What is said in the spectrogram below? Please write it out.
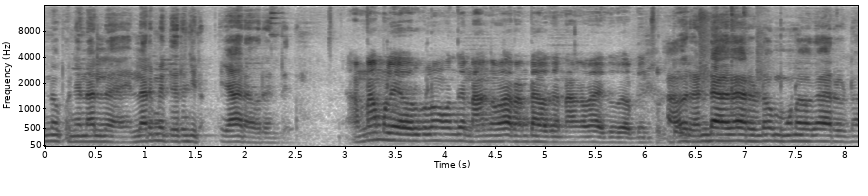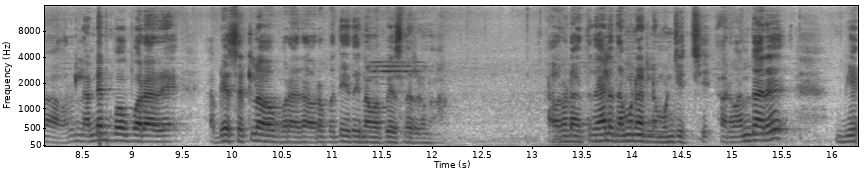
இன்னும் கொஞ்ச நாளில் எல்லாருமே தெரிஞ்சிடும் யார் அவருன்ட்டு. அண்ணாமலை அவர்களும் வந்து நாங்கள் தான் ரெண்டாவது நாங்கள் தான் இது அப்படின்னு சொல்லிட்டு. அவர் ரெண்டாவதாக இருக்கட்டும் மூணாவதாக இருக்கட்டும் அவர் லண்டன் போக போகிறாரு அப்படியே செட்டில் ஆக போகிறாரு அவரை பற்றி எதுக்கு நம்ம பேசினிருக்கணும் அவரோட வேலை தமிழ்நாட்டில் முடிஞ்சிச்சு அவர் வந்தார். பி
